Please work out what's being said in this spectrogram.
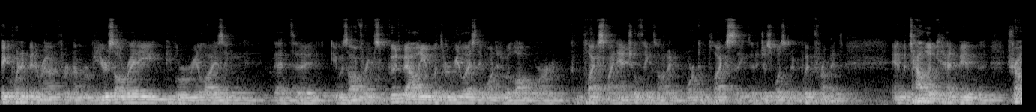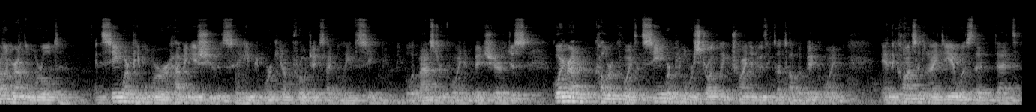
Bitcoin had been around for a number of years already. People were realizing that uh, it was offering some good value, but they realized they wanted to do a lot more complex financial things on it, more complex things, and it just wasn't equipped from it. And Vitalik had been traveling around the world and seeing where people were having issues. And he'd been working on projects, I believe, seeing people at Mastercoin and BitShare, just going around color coins and seeing where people were struggling, trying to do things on top of Bitcoin. And the concept and idea was that, that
